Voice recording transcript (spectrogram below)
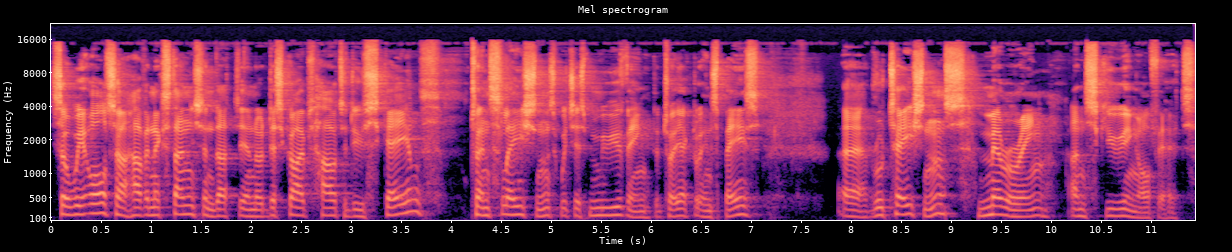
So we also have an extension that you know, describes how to do scales, translations, which is moving the trajectory in space, uh, rotations, mirroring, and skewing of it.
